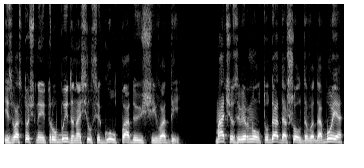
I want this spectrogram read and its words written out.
Из восточной трубы доносился гул падающей воды. Мачо завернул туда, дошел до водобоя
